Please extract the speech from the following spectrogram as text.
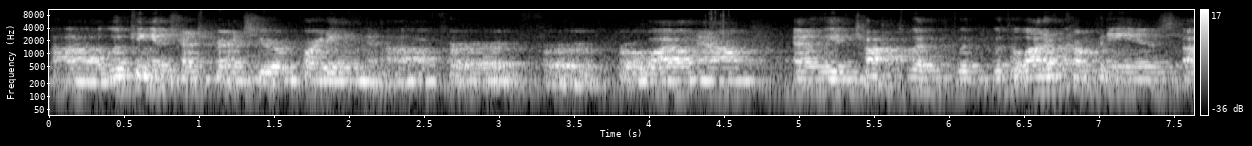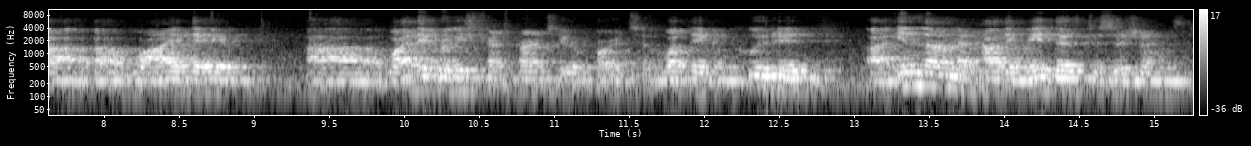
uh, looking at transparency reporting uh, for, for, for a while now, and we've talked with, with, with a lot of companies uh, about why they've, uh, why they've released transparency reports and what they've included uh, in them and how they made those decisions.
